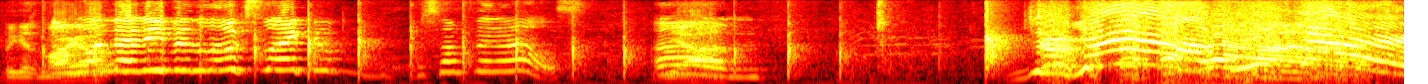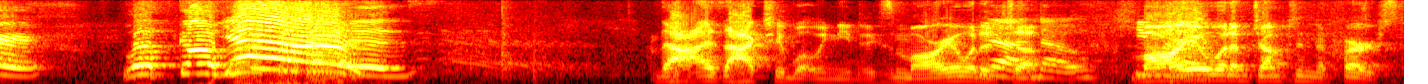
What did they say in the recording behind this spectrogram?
Because The Mario. one that even looks like something else. Yeah. Um, yeah! yeah! Let's go, blooper! Yes! That is actually what we needed because Mario would have Yeah, jumped. no, Mario would have jumped into first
